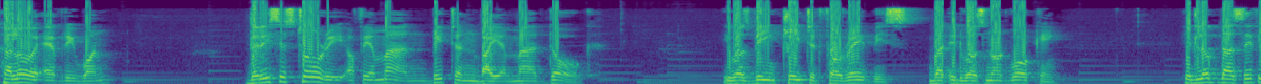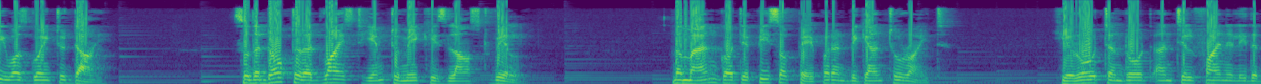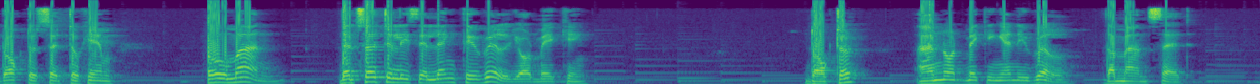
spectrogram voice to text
Hello everyone. There is a story of a man bitten by a mad dog. He was being treated for rabies, but it was not working. It looked as if he was going to die. So the doctor advised him to make his last will. The man got a piece of paper and began to write. He wrote and wrote until finally the doctor said to him, Oh man, that certainly is a lengthy will you're making. Doctor, I am not making any will, the man said.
